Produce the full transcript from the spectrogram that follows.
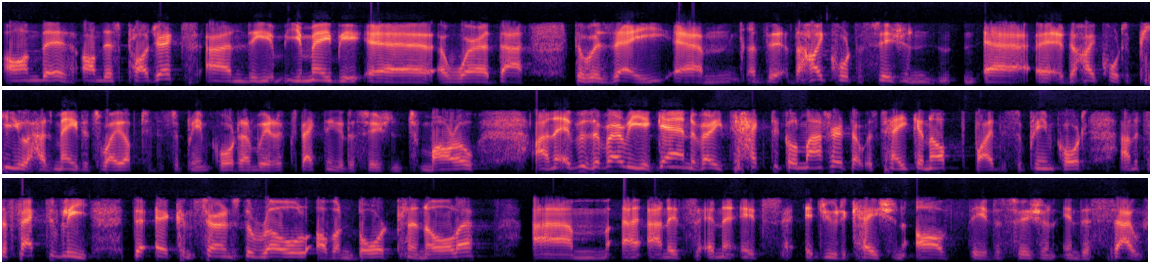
on the on this project, and you, you may be uh, aware that there was a um, the, the, High Court decision, uh, uh, the High Court appeal has made its way up to the Supreme Court, and we're expecting a decision tomorrow. And it was a very again a very technical matter that was taken up by the Supreme Court, and it's effectively the, it concerns the role of An Bord Pleanála. Um, and its and its adjudication of the decision in the south.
